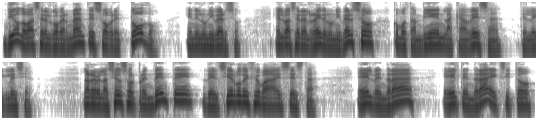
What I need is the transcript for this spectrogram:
Dios lo va a ser el gobernante sobre todo en el universo. Él va a ser el rey del universo, como también la cabeza de la iglesia. La revelación sorprendente del siervo de Jehová es esta. Él vendrá, él tendrá éxito,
